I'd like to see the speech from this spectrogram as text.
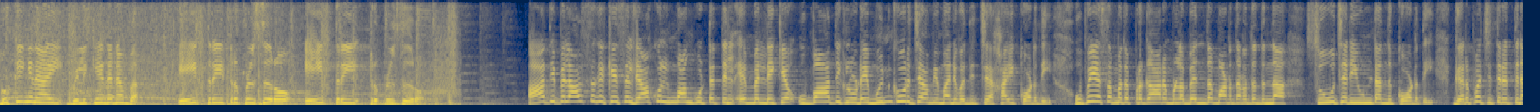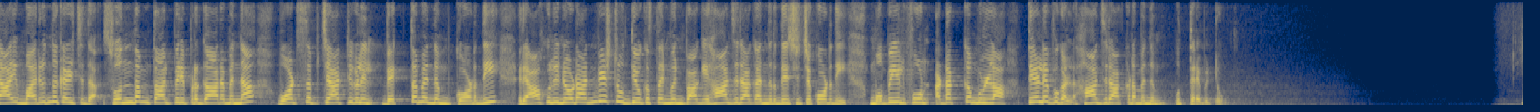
ബുക്കിംഗിനായി വിളിക്കേണ്ട number eight three triple zero eight three triple zero. ആദ്യ ബലാത്സംഗ കേസിൽ രാഹുൽ മാങ്കൂട്ടത്തിൽ എം എൽ എക്ക് ഉപാധികളുടെ മുൻകൂർ ജാമ്യം അനുവദിച്ച് ഹൈക്കോടതി. ഉഭയസമ്മത പ്രകാരമുള്ള ബന്ധമാണ് നടന്നതെന്ന് സൂചനയുണ്ടെന്ന് കോടതി. ഗർഭചിത്രത്തിനായി മരുന്ന് കഴിച്ചത് സ്വന്തം താല്പര്യപ്രകാരമെന്ന് വാട്സപ്പ് ചാറ്റുകളിൽ വ്യക്തമെന്നും കോടതി. രാഹുലിനോട് അന്വേഷണ ഉദ്യോഗസ്ഥൻ മുൻപാകെ ഹാജരാകാൻ നിർദ്ദേശിച്ച കോടതി മൊബൈൽ ഫോൺ അടക്കമുള്ള തെളിവുകൾ ഹാജരാക്കണമെന്നും ഉത്തരവിട്ടു.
